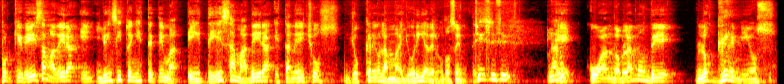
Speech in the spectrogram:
porque de esa madera, y yo insisto en este tema, eh, de esa madera están hechos, yo creo, la mayoría de los docentes. Sí, sí, sí. Claro. Eh, cuando hablamos de los gremios,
